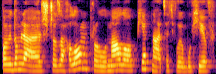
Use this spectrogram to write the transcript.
Повідомляють, що загалом пролунало 15 вибухів.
